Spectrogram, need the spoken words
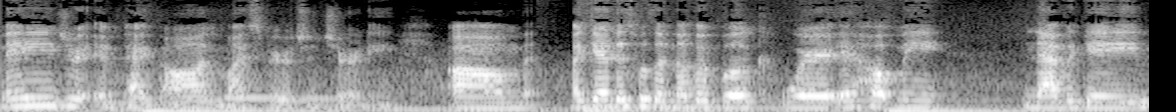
major impact on my spiritual journey. Um, again, this was another book where it helped me navigate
